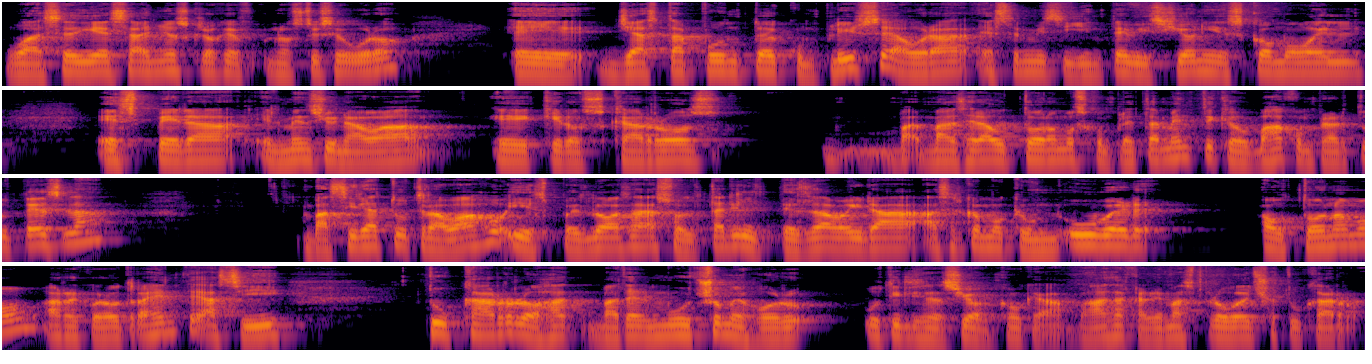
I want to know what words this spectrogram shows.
o hace diez años, creo que no estoy seguro, eh, ya está a punto de cumplirse, ahora esta es mi siguiente visión y es como él espera, él mencionaba eh, que los carros van a ser autónomos completamente, que vos vas a comprar tu Tesla, vas a ir a tu trabajo y después lo vas a soltar y el Tesla va a ir a hacer como que un Uber autónomo a recorrer a otra gente, así tu carro lo va, a, tener mucho mejor utilización, como que vas a sacarle más provecho a tu carro.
